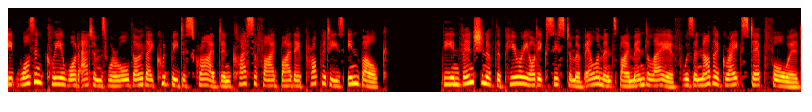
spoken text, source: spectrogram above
it wasn't clear what atoms were although they could be described and classified by their properties in bulk. The invention of the periodic system of elements by Mendeleev was another great step forward.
